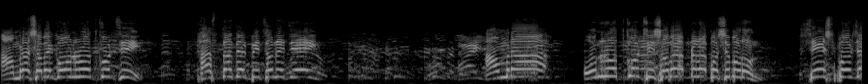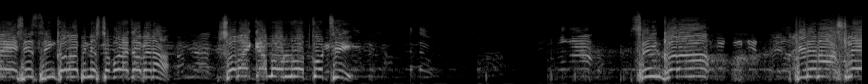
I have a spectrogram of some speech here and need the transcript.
আমরা সবাইকে অনুরোধ করছি হাসনাদের পেছনে যেই আমরা অনুরোধ করছি সবাই আপনারা বসে পড়ুন। শেষ পর্যায়ে এসে শৃঙ্খলা বিনষ্ট করা যাবে না। সবাইকে আমরা অনুরোধ করছি। শৃঙ্খলা ফিরে না আসলে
